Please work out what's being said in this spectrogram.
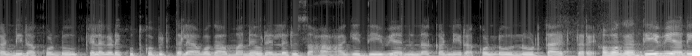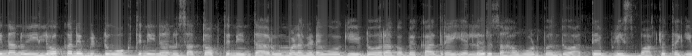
ಕಣ್ಣೀರು ಹಾಕ್ಕೊಂಡು ಕೆಳಗಡೆ ಕೂತ್ಕೊಬಿಡ್ತಾಳೆ ಅವಾಗ ಮನೆಯವರೆಲ್ಲರೂ ಸಹ ಹಾಗೆ ದೇವಿ ಅನ್ನನ್ನ ಕಣ್ಣೀರು ಹಾಕ್ಕೊಂಡು ನೋಡ್ತಾ ಇರ್ತಾರೆ. ಅವಾಗ ದೇವಿ ಅನಿ ನಾನು ಈ ಲೋಕನೇ ಬಿಟ್ಟು ಹೋಗ್ತೀನಿ, ನಾನು ಸತ್ತೋಗ್ತೀನಿ ಅಂತ ರೂಮ್ ಒಳಗಡೆ ಹೋಗಿ ಡೋರ್ ಹಾಕಬೇಕಾದ್ರೆ ಎಲ್ಲರೂ ಸಹ ಓಡ್ ಬಂದು, ಅತ್ತೆ ಪ್ಲೀಸ್ ಬಾಕ್ಲು ತೆಗಿ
